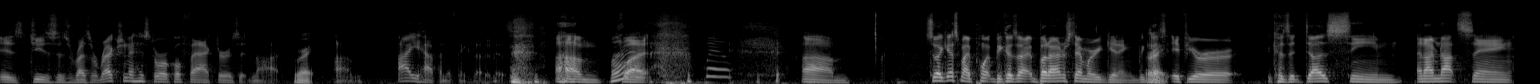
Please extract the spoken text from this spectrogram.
is Jesus' resurrection a historical fact or is it not? right. Um, I happen to think that it is. um, but well, um, so I guess my point because I but I understand where you're getting because Right. if you're because it does seem and I'm not saying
